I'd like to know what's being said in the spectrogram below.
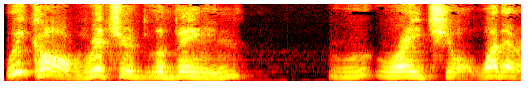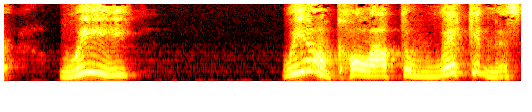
We call Richard Levine Rachel, whatever. We we don't call out the wickedness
